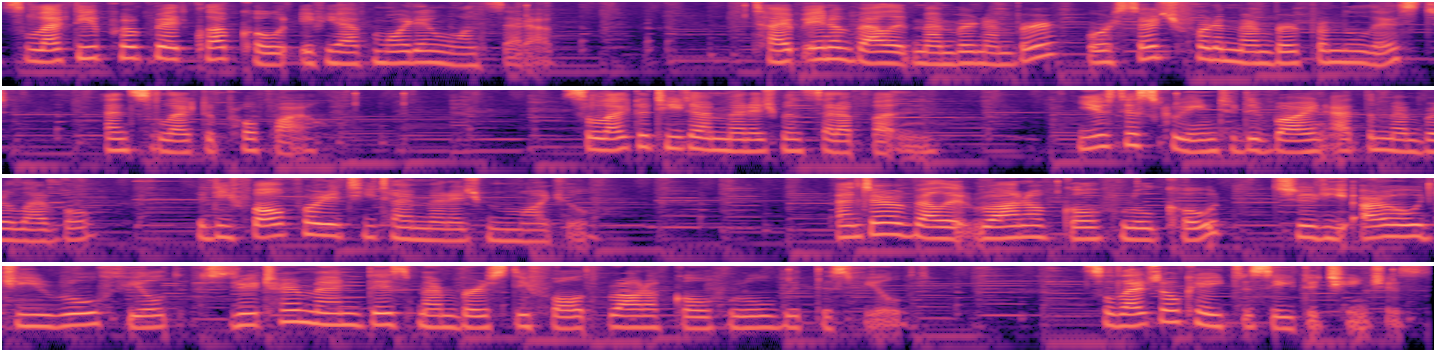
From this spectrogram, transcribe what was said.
Select the appropriate club code if you have more than one setup. Type in a valid member number or search for the member from the list and select the profile. Select the Time Management Setup button. Use the screen to define at the member level the default for the Tee Time Management module. Enter a valid round of golf rule code to the ROG rule field to determine this member's default round of golf rule with this field. Select OK to save the changes.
